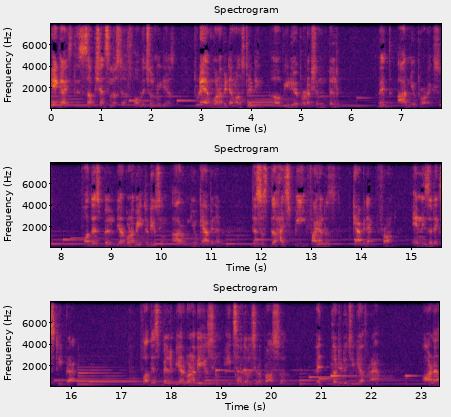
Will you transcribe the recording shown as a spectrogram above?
is Abhishan Sylvester for Virtual Medias. Today I'm gonna be demonstrating a video production build with our new products. For this build, we are gonna be introducing our new cabinet. This is the HP 500 cabinet from NZXT brand. For this build, we are gonna be using 8700 processor with 32 GB of RAM on a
